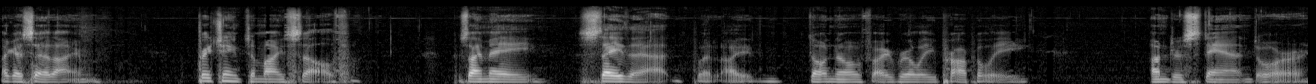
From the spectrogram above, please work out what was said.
like I said, I'm preaching to myself because I may say that, but I don't know if I really properly understand or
